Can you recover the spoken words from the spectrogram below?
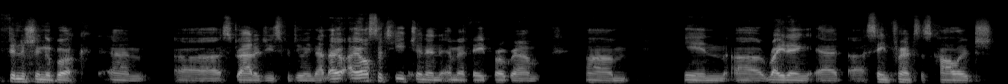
finishing a book and uh, strategies for doing that. I, I also teach in an MFA program um, in uh, writing at uh, St. Francis College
